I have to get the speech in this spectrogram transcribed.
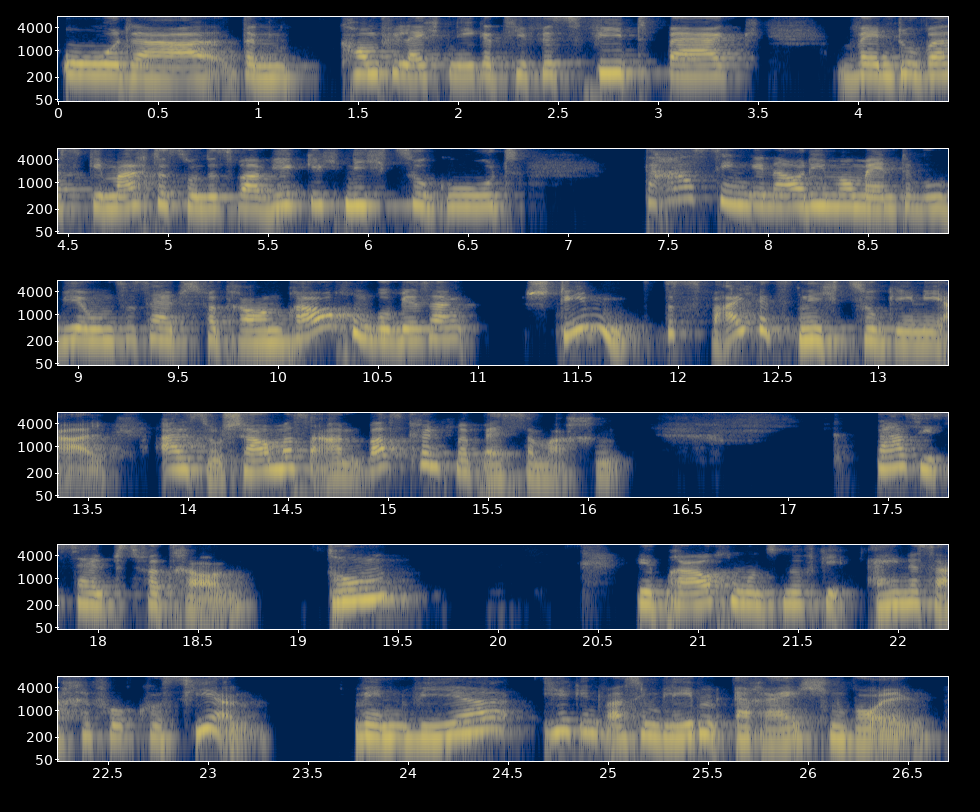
oder dann kommt vielleicht negatives Feedback, wenn du was gemacht hast und es war wirklich nicht so gut. Das sind genau die Momente, wo wir unser Selbstvertrauen brauchen, wo wir sagen, stimmt, das war jetzt nicht so genial. Also schauen wir es an. Was könnte man besser machen? Das ist Selbstvertrauen. Drum, wir brauchen uns nur auf die eine Sache fokussieren. Wenn wir irgendwas im Leben erreichen wollen,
